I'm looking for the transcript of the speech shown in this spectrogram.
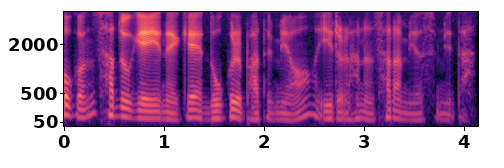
혹은 사두개인에게 녹을 받으며 일을 하는 사람이었습니다.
